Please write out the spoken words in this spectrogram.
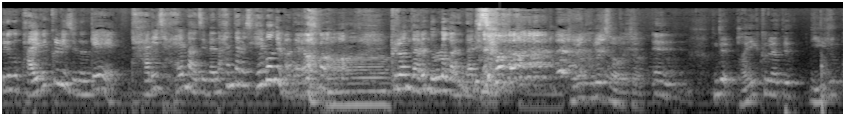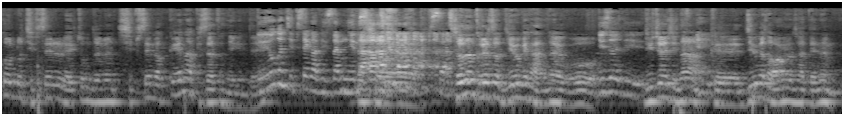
그리고 biweekly 주는 게 달이 잘 맞으면 한 달에 세 번을 받아요. 아, 그런 날은 놀러 가는 날이죠. 그래, 그렇죠, 그렇죠. 예. 근데 biweekly한테 2주 걸로 집세를 낼 정도면 집세가 꽤나 비쌌다는 얘긴데. 뉴욕은 집세가 비쌉니다. 그렇죠. 저는 그래서 뉴욕에서 안 살고 뉴저지. 뉴저지나 네. 그 뉴욕에서 어학연수 할 때는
